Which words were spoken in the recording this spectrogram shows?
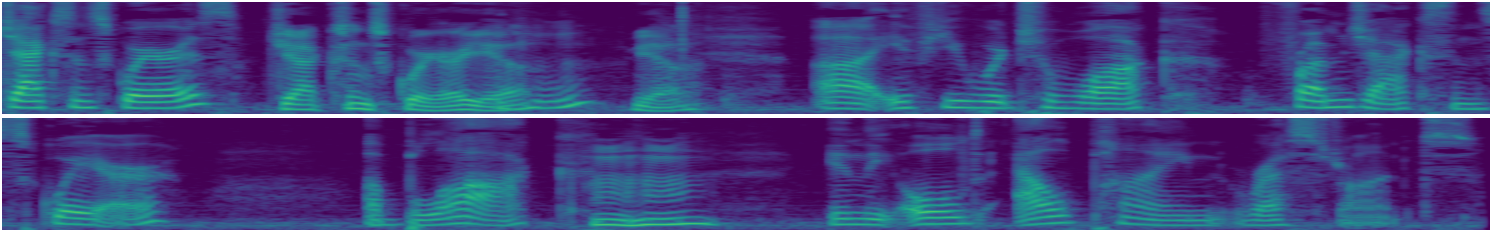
Jackson Square is. Jackson Square. Yeah. Mm-hmm. Yeah. Uh, if you were to walk from Jackson Square, a block in the old Alpine restaurant.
